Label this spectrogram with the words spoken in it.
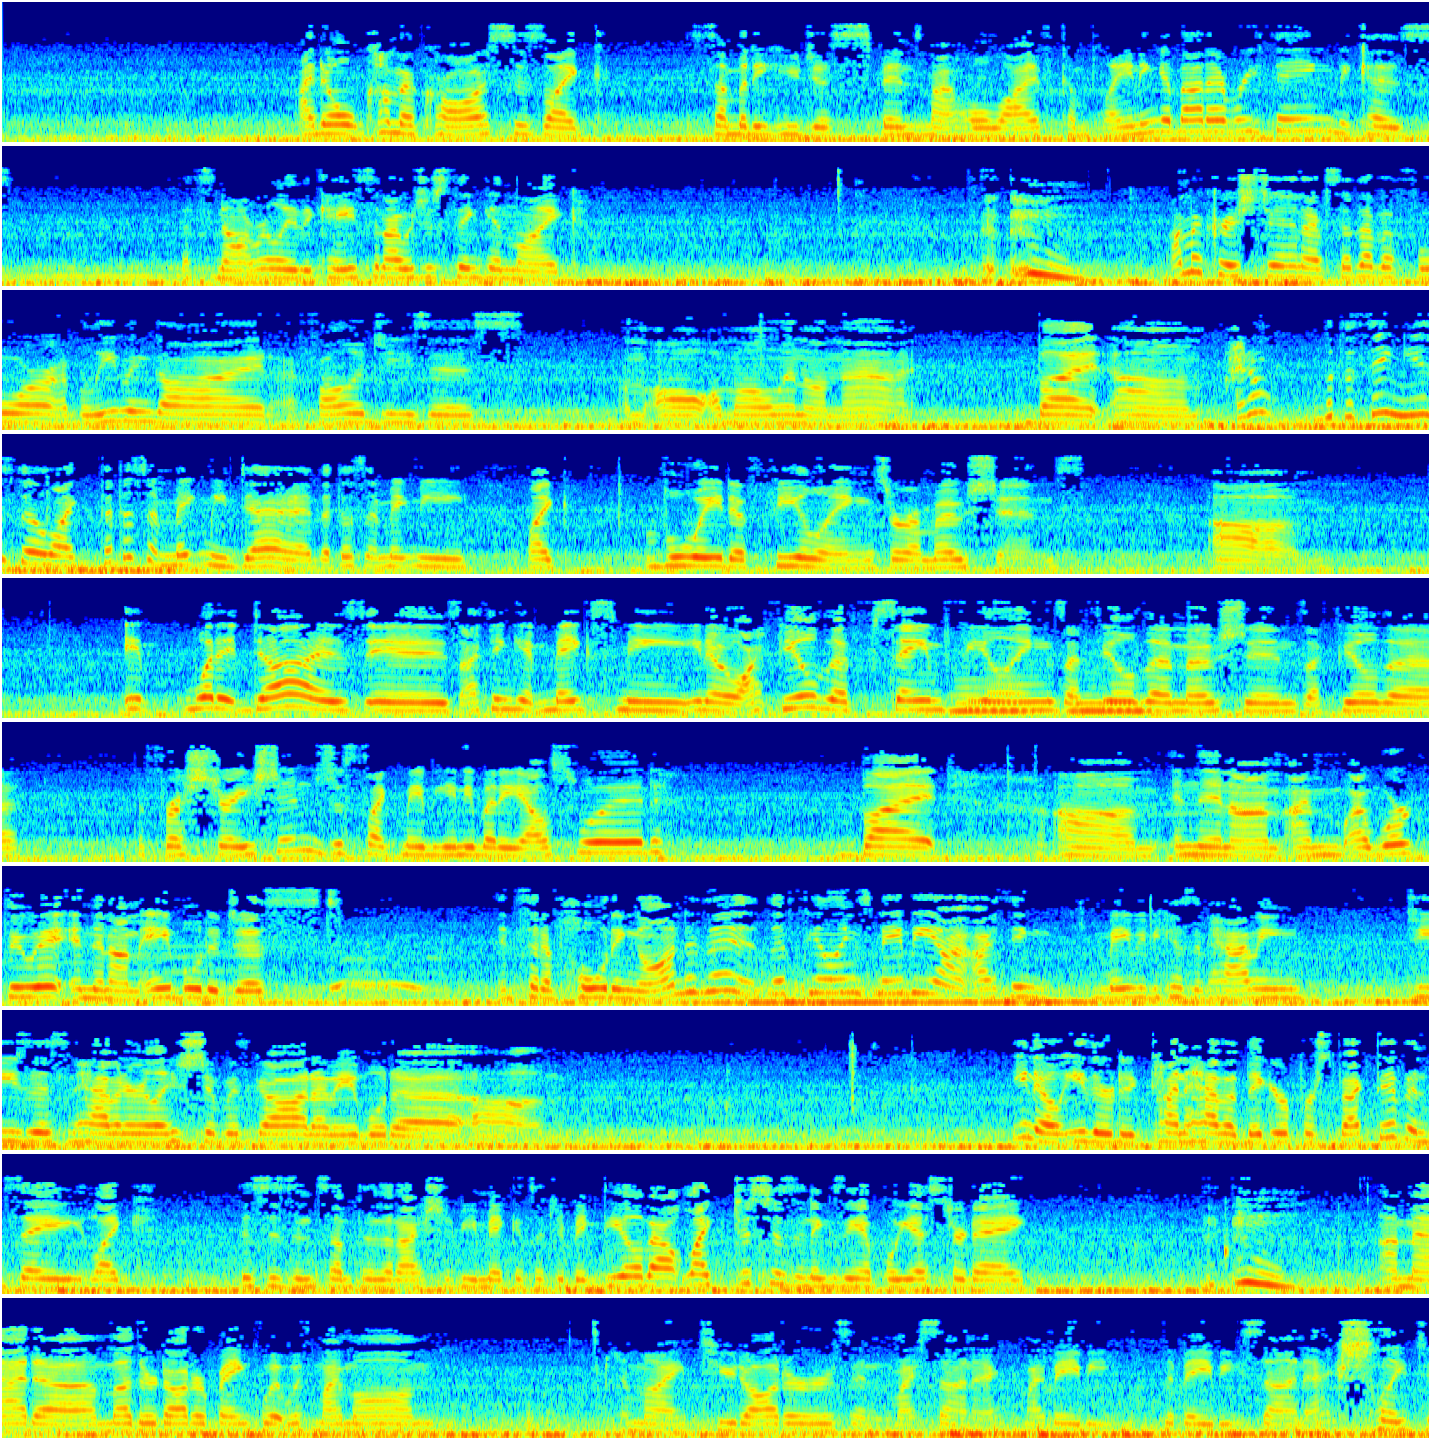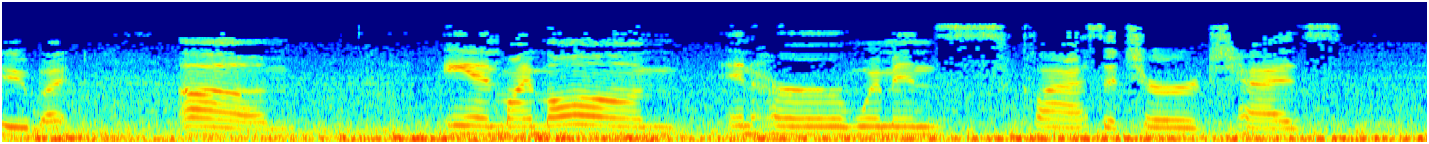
I don't come across as like somebody who just spends my whole life complaining about everything because that's not really the case. And I was just thinking, like, I'm a Christian. I've said that before. I believe in God. I follow Jesus. I'm all I'm all in on that. But um, I don't. But the thing is, though, like that doesn't make me dead. That doesn't make me like void of feelings or emotions. Um, it what it does is I think it makes me, you know, I feel the same feelings, mm-hmm. I feel the emotions, I feel the the frustrations just like maybe anybody else would. But um, and then I'm, I'm I work through it and then I'm able to just instead of holding on to the, the feelings maybe I, I think maybe because of having Jesus and having a relationship with God I'm able to um, you know either to kind of have a bigger perspective and say like this isn't something that I should be making such a big deal about. Like, just as an example, yesterday, I'm at a mother daughter banquet with my mom and my two daughters and my son, my baby, the baby son, actually, too. But, um, and my mom in her women's class at church has,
